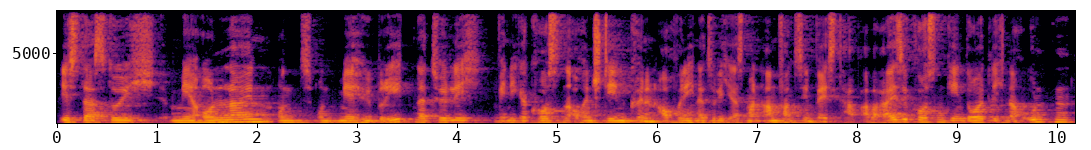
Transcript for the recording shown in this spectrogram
ist, dass durch mehr Online und, und mehr Hybrid natürlich weniger Kosten auch entstehen können, auch wenn ich natürlich erstmal ein Anfangsinvest habe. Aber Reisekosten gehen deutlich nach unten.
